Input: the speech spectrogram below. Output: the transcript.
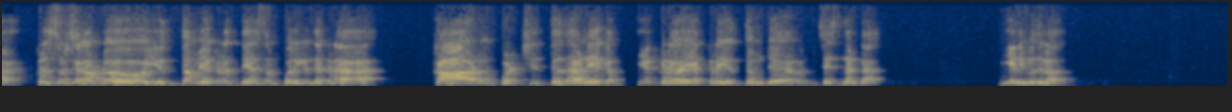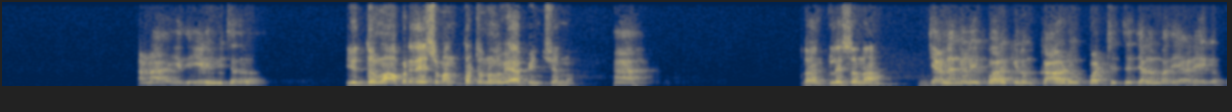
ఇక్కడ చూసినప్పుడు యుద్ధం ఎక్కడ దేశం పొరిగింది ఎక్కడ? కాడు పక్షిత్తది అనేకం. ఎక్కడ ఎక్కడ యుద్ధం చేసిందంట? ఎనిమిదిలో? అన్న ఇది ఎనిమిది చదువు. యుద్ధం ఆ ప్రదేశం అంతటను వ్యాపించను. ఆ, దాని ప్లేస్ అనా జనంగలి పరకిలం కాడు పక్షిత జనం అది అనేకం.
